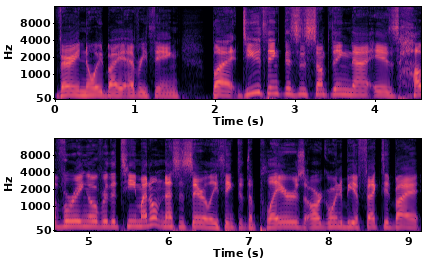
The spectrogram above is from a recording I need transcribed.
Very annoyed by everything. But do you think this is something that is hovering over the team? I don't necessarily think that the players are going to be affected by it,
